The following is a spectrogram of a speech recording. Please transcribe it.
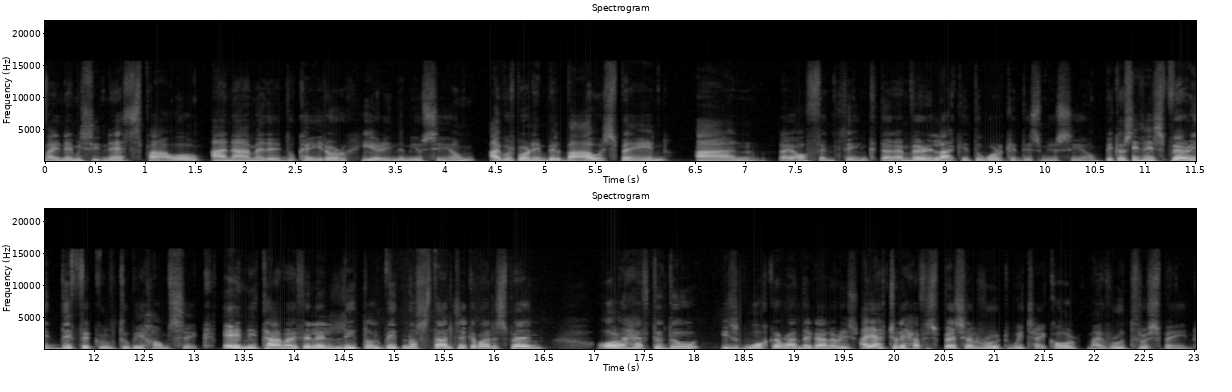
My name is Inés Powell, and I'm an educator here in the museum. I was born in Bilbao, Spain, and I often think that I'm very lucky to work in this museum because it is very difficult to be homesick. Anytime I feel a little bit nostalgic about Spain, all I have to do is walk around the galleries. I actually have a special route which I call my route through Spain.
